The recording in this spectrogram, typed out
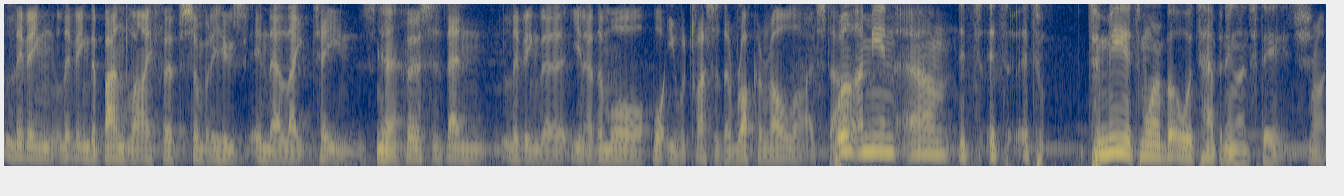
living living the band life of somebody who's in their late teens, Yeah. versus then living the you know the more what you would class as the rock and roll lifestyle. Well, I mean, um, it's it's it's to me, it's more about what's happening on stage. Right.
